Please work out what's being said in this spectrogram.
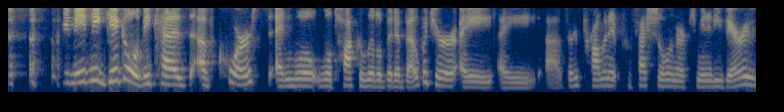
they made me giggle because of course, and we'll we'll talk a little bit about, but you're a, a, a very prominent professional in our community, very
